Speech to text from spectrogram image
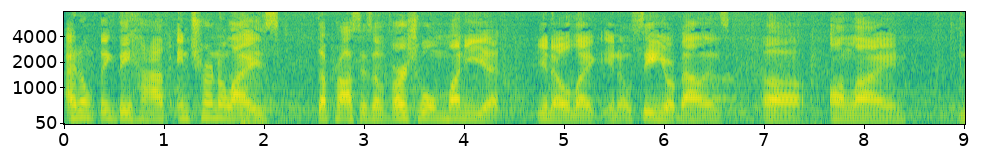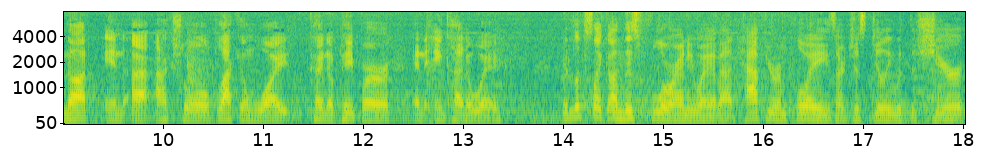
I don't think they have internalized the process of virtual money yet. You know, like, you know, seeing your balance uh, online, not in actual black and white kind of paper and ink kind of way. It looks like on this floor, anyway, about half your employees are just dealing with the sheer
